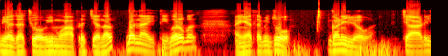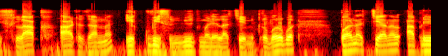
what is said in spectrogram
બે હજાર ચોવીસમાં આપણે ચેનલ બનાવી હતી, બરાબર? અહીંયા તમે જુઓ, ગણી લો ચાળીસ લાખ આઠ હજારના એકવીસ વ્યૂઝ મળેલા છે મિત્રો, બરાબર? પણ ચેનલ આપણી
